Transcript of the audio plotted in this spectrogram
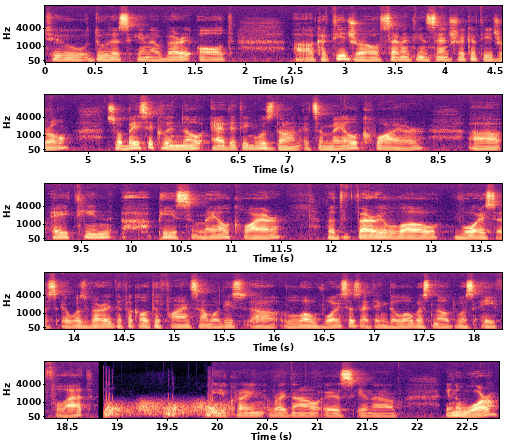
to do this in a very old uh, cathedral, 17th century cathedral. So basically no editing was done. It's a male choir, uh, 18 uh, piece male choir with very low voices. It was very difficult to find some of these uh, low voices. I think the lowest note was A flat. Ukraine right now is in a, in a war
